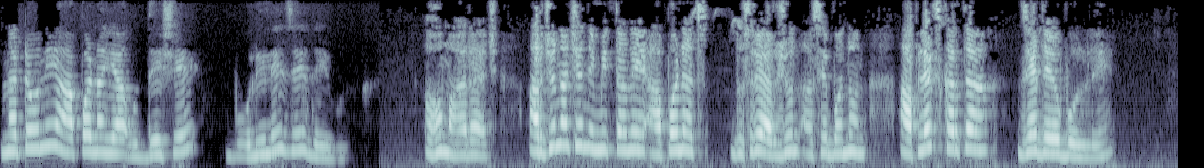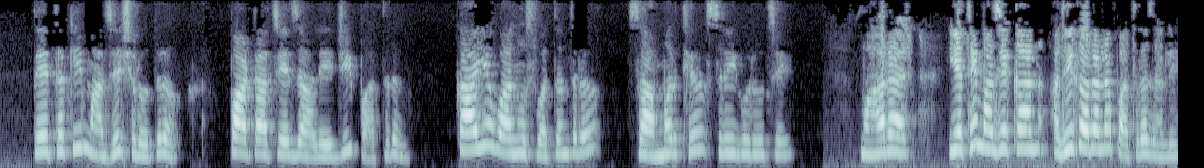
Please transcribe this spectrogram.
नटवनी आपण या उद्देशे बोलिले जे देव. अहो महाराज अर्जुनाच्या निमित्ताने आपणच दुसरे अर्जुन असे बनून आपल्याच करता जे देव बोलले. ते थकी माझे श्रोत्र पाटाचे जाले जी पात्र काय वानू स्वतंत्र सामर्थ्य श्री गुरुचे. महाराज येथे माझे कान अधिकाराला पात्र झाले.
